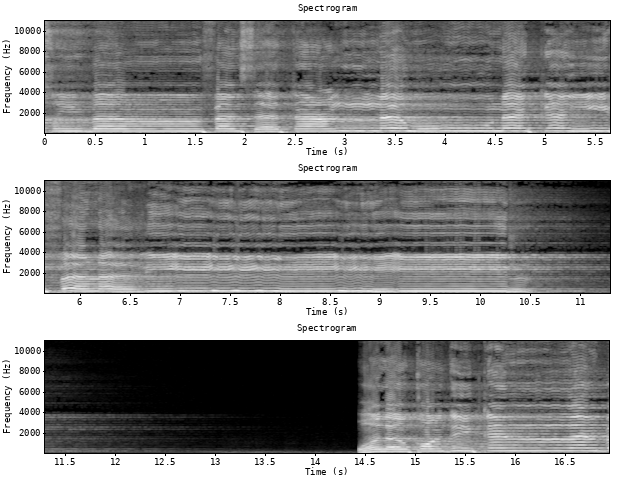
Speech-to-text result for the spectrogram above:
حاصبا فستعلمون كيف نذير. ولقد كذب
